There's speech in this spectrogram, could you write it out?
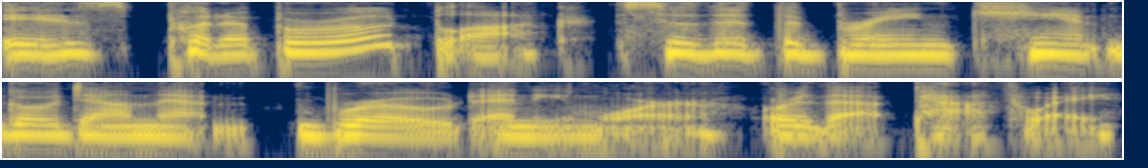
is put up a roadblock so that the brain can't go down that road anymore or that pathway.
